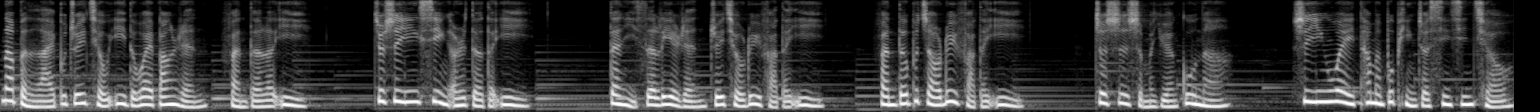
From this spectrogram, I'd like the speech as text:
那本来不追求义的外邦人反得了义，就是因信而得的义；但以色列人追求律法的义，反得不着律法的义。这是什么缘故呢？是因为他们不凭着信心求，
